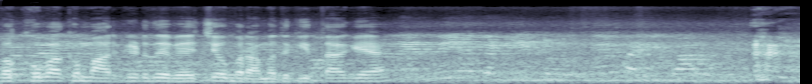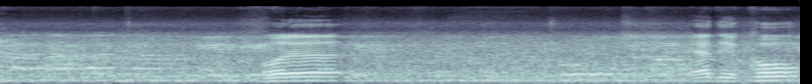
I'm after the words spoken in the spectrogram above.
ਵੱਖੋ ਵੱਖ ਮਾਰਕੀਟ ਦੇ ਵਿੱਚ ਉਹ ਬਰਾਮਦ ਕੀਤਾ ਗਿਆ। ਔਰ ਇਹ ਦੇਖੋ,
